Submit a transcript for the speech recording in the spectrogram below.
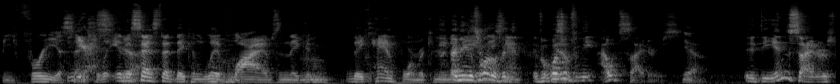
be free essentially Yes, in yeah. the sense that they can live lives and they can they can form a community I mean, it's one of those things. If it wasn't for the outsiders, yeah it- the insiders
